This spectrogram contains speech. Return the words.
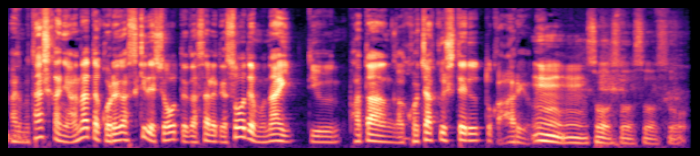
うん。あでも確かにあなたこれが好きでしょって出されてそうでもないっていうパターンが固着してるとかあるようんね。うんそうそうそうそう。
